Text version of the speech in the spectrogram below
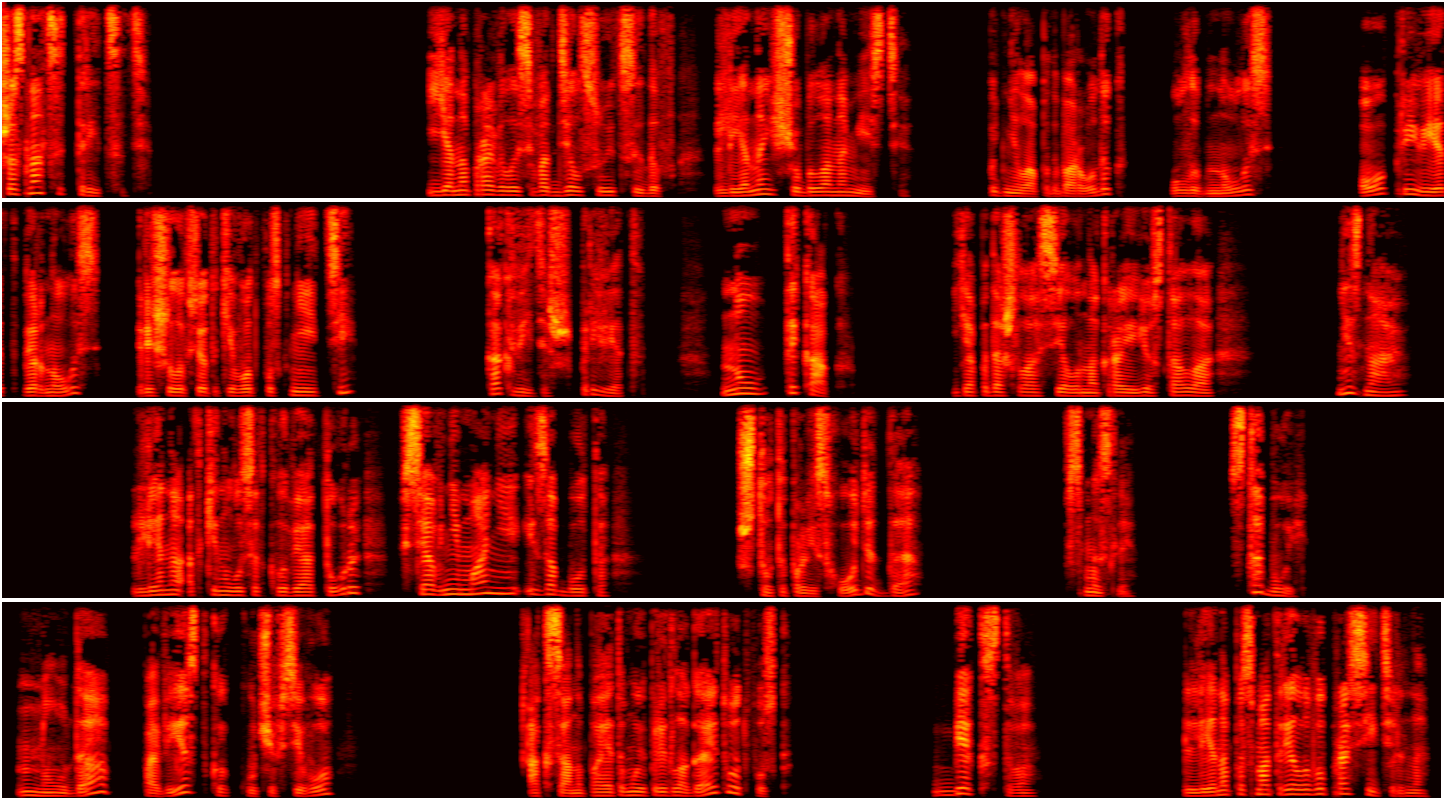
16.30. Я направилась в отдел суицидов. Лена еще была на месте. Подняла подбородок, улыбнулась. «О, привет, вернулась? Решила все таки в отпуск не идти?» «Как видишь, привет. Ну, ты как?» Я подошла, села на край ее стола. «Не знаю». Лена откинулась от клавиатуры, вся внимание и забота. «Что-то происходит, да?» В смысле? С тобой. Ну да, повестка, куча всего. Оксана поэтому и предлагает отпуск. Бегство. Лена посмотрела вопросительно.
